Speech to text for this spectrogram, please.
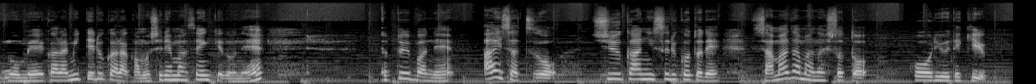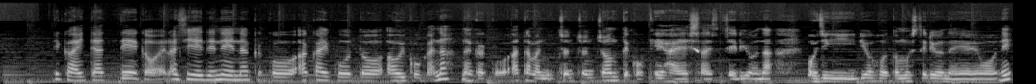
の目から見てるからかもしれませんけどね例えばね挨拶を習慣にすることで様々な人と交流できる。って書いてあって、可愛らしい絵でね、なんかこう赤い子と青い子かな？なんかこう頭にちょんちょんちょんってこう、気配させてるような、お辞儀両方ともしてるような絵をね、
